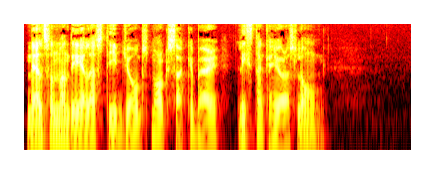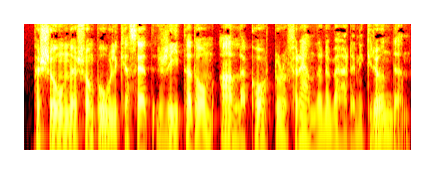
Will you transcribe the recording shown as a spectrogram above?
Nelson Mandela, Steve Jobs, Mark Zuckerberg, listan kan göras lång. Personer som på olika sätt ritade om alla kartor och förändrade världen i grunden.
